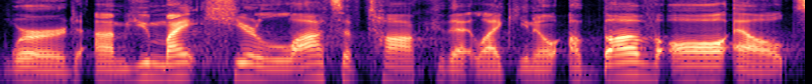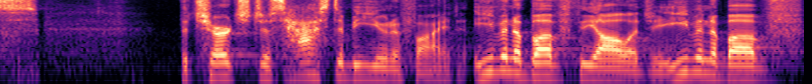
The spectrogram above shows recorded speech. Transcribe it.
word. Um, you might hear lots of talk that, like, you know, above all else, the church just has to be unified, even above theology, even above,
